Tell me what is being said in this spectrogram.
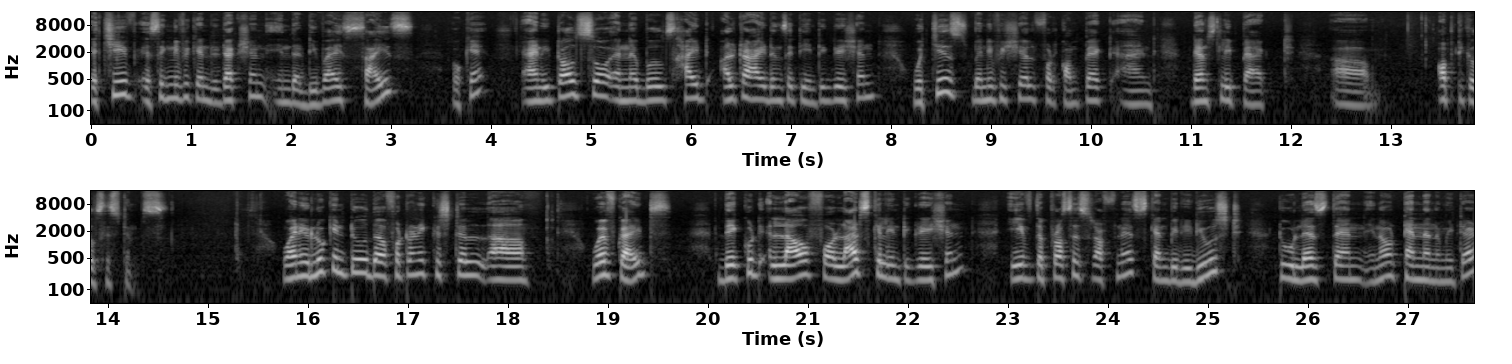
achieve a significant reduction in the device size okay and it also enables high ultra high density integration which is beneficial for compact and densely packed uh, optical systems. when you look into the photonic crystal uh, waveguides, they could allow for large scale integration if the process roughness can be reduced to less than you know 10 nanometer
